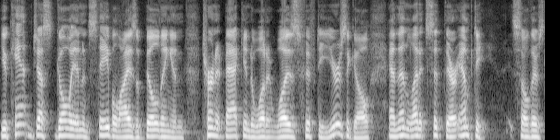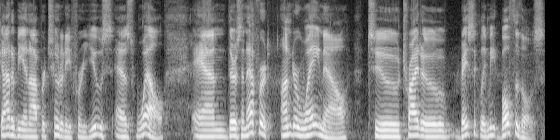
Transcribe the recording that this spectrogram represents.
You can't just go in and stabilize a building and turn it back into what it was 50 years ago and then let it sit there empty. So there's got to be an opportunity for use as well. And there's an effort underway now to try to basically meet both of those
